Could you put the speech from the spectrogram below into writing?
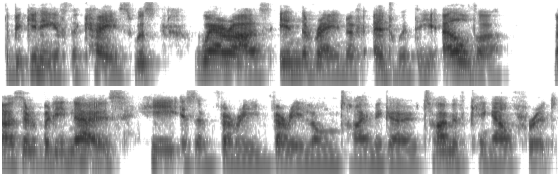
the beginning of the case was whereas in the reign of Edward the Elder. Now, as everybody knows, he is a very, very long time ago, time of King Alfred.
